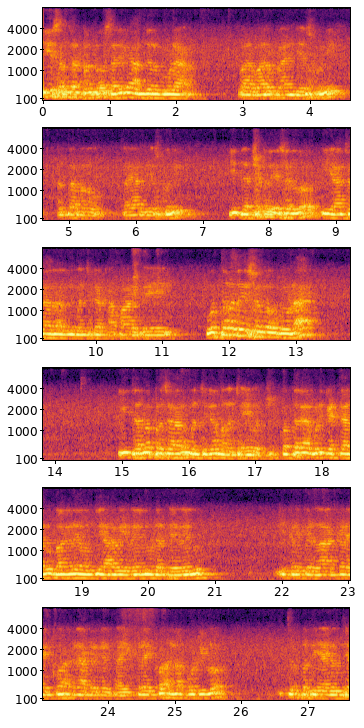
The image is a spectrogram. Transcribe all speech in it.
ఈ సందర్భంలో సరిగా అందరూ కూడా వారు వారు ప్లాన్ చేసుకుని అంతా మనం తయారు చేసుకుని ఈ దక్షిణ దేశంలో ఈ ఆచారాలను మంచిగా కాపాడితే ఉత్తర దేశంలో కూడా ఈ ధర్మ ప్రచారం మంచిగా మనం చేయవచ్చు. కొత్తగా గుడి కట్టారు బాగానే ఉంది అరవై వేలు డెబ్బై వేలు. ఇక్కడ ఇక్కడ అక్కడ ఎక్కువ అక్కడ అక్కడికి వెళ్తాయి ఇక్కడ ఎక్కువ అన్న పోటీలో తిరుపతి అయోధ్య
